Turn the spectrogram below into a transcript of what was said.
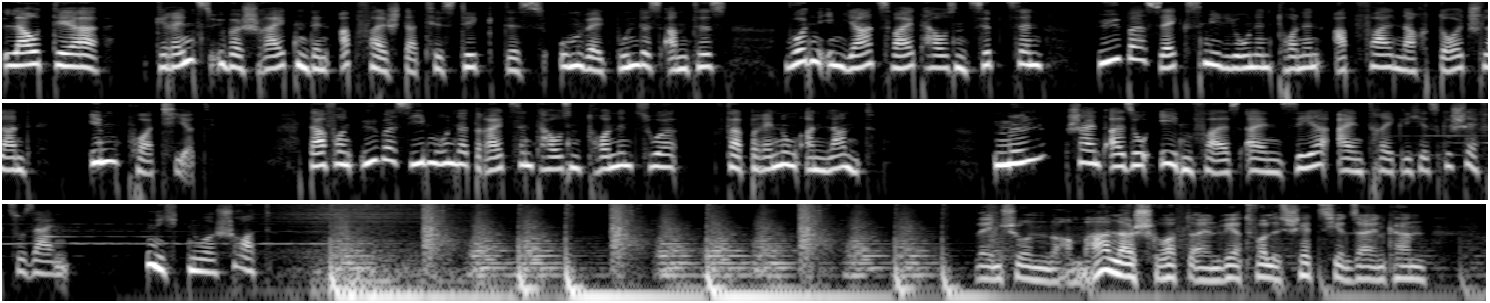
Laut der grenzüberschreitenden Abfallstatistik des Umweltbundesamtes wurden im Jahr 2017 über 6 Millionen Tonnen Abfall nach Deutschland importiert. Davon über 713.000 Tonnen zur Verbrennung an Land. Müll scheint also ebenfalls ein sehr einträgliches Geschäft zu sein. Nicht nur Schrott. Wenn schon normaler Schrott ein wertvolles Schätzchen sein kann,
